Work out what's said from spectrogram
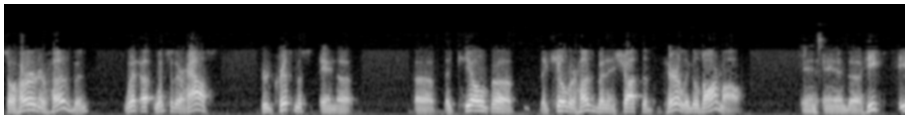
so her and her husband went up, went to their house during Christmas and uh, uh, they killed uh, they killed her husband and shot the paralegal's arm off. And and uh, he he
